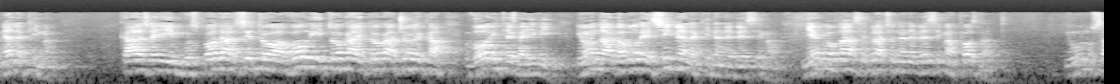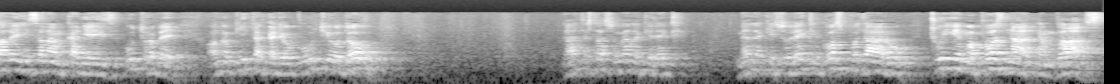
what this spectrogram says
melekima. Kaže im, gospodar svjetova voli toga i toga čovjeka, volite ga i vi. I onda ga vole svi meleki na nebesima. Njegov glas je braćo na nebesima poznat. I Unus alaihi salam kad je iz utrobe, onog kita kad je uputio dovu, znate šta su meleki rekli? Meleki su rekli, gospodaru, čujemo poznat nam glas.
